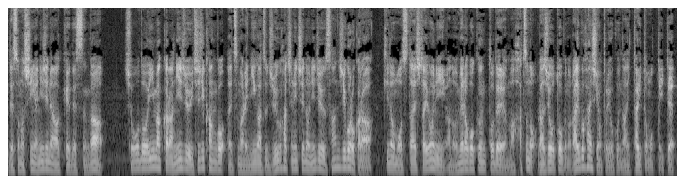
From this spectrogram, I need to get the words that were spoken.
で、その深夜2時なわけですが、ちょうど今から21時間後、えつまり2月18日の23時頃から、昨日もお伝えしたように、あの、梅ラボくんとで、まあ、初のラジオトークのライブ配信を取り行いたいと思っていて、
